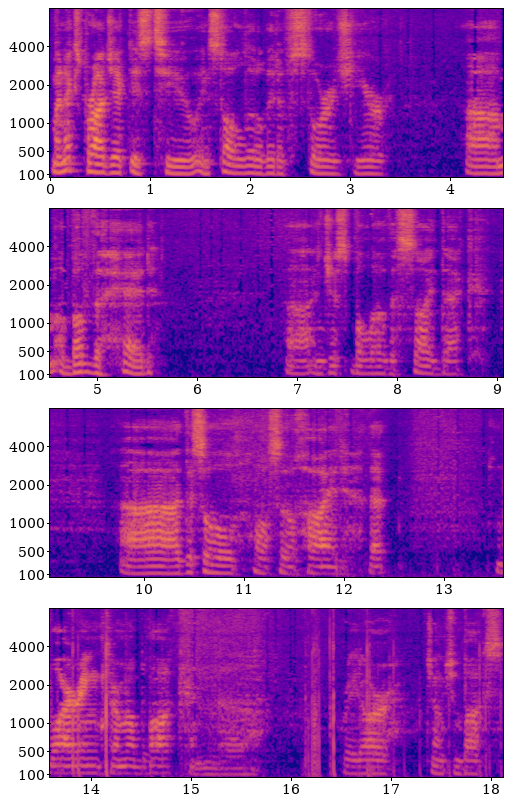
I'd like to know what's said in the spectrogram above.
My next project is to install a little bit of storage here um, above the head uh, and just below the side deck. Uh, this will also hide that wiring terminal block and uh, radar junction box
